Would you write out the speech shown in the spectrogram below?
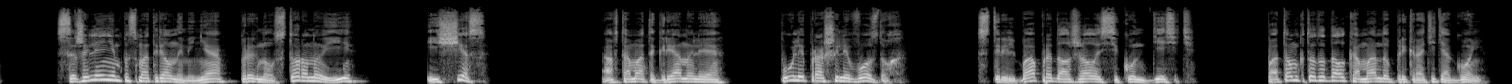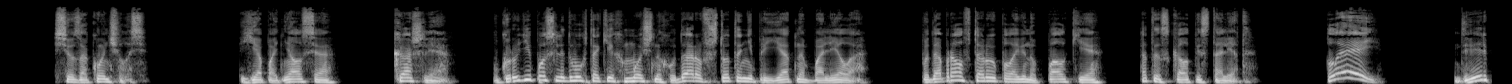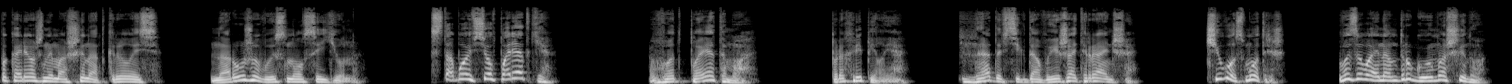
с сожалением посмотрел на меня, прыгнул в сторону и исчез. Автоматы грянули, пули прошили воздух. Стрельба продолжалась секунд десять. Потом кто-то дал команду прекратить огонь. Все закончилось. Я поднялся, кашляя. В груди после двух таких мощных ударов что-то неприятно болело. Подобрал вторую половину палки, отыскал пистолет. «Лэй!» Дверь покореженной машины открылась. Наружу высунулся Юн. С тобой все в порядке?» «Вот поэтому...» — прохрипел я. «Надо всегда выезжать раньше. Чего смотришь? Вызывай нам другую машину.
